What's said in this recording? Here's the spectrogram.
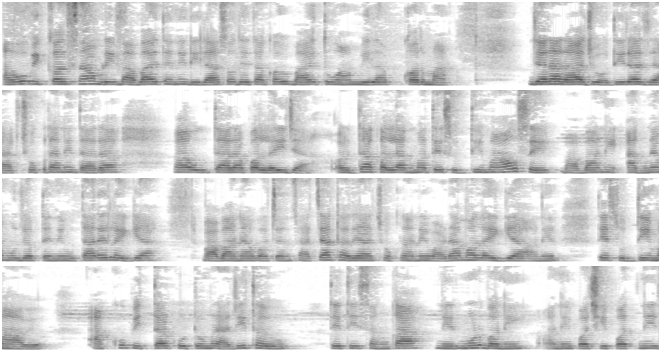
આવો વિકલ્પ સાંભળી બાબાએ તેને દિલાસો દેતા કહ્યું બાય તું આમ વિલાપ કરમાં જરા રાહ જો ધીરજ રાખ. છોકરાને તારા, આ ઉતારા પર લઈ જા. અડધા કલાકમાં તે શુદ્ધિમાં આવશે. બાબાની આજ્ઞા મુજબ તેને ઉતારે લઈ ગયા. બાબાના વચન સાચા ઠર્યા, છોકરાને વાડામાં લઈ ગયા અને તે શુદ્ધિમાં આવ્યો. આખું પિત્તળ કુટુંબ રાજી થયું. તેથી શંકા નિર્મૂળ બની અને પછી પત્ની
